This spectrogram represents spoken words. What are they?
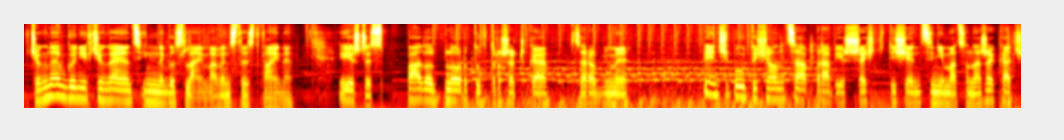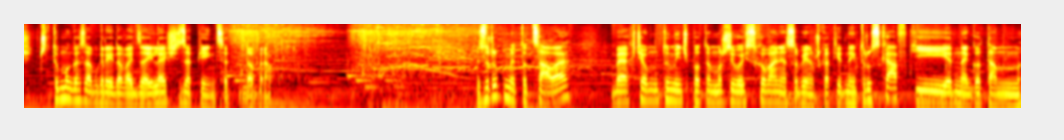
Wciągnąłem go nie wciągając innego slima, więc to jest fajne. I jeszcze z paddle plortów troszeczkę zarobimy. 5,5 tysiąca, prawie 6 tysięcy, nie ma co narzekać. Czy tu mogę zupgrade'ować za ileś? Za 500, dobra. Zróbmy to całe, bo ja chciałbym tu mieć potem możliwość schowania sobie na przykład jednej truskawki, jednego tam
